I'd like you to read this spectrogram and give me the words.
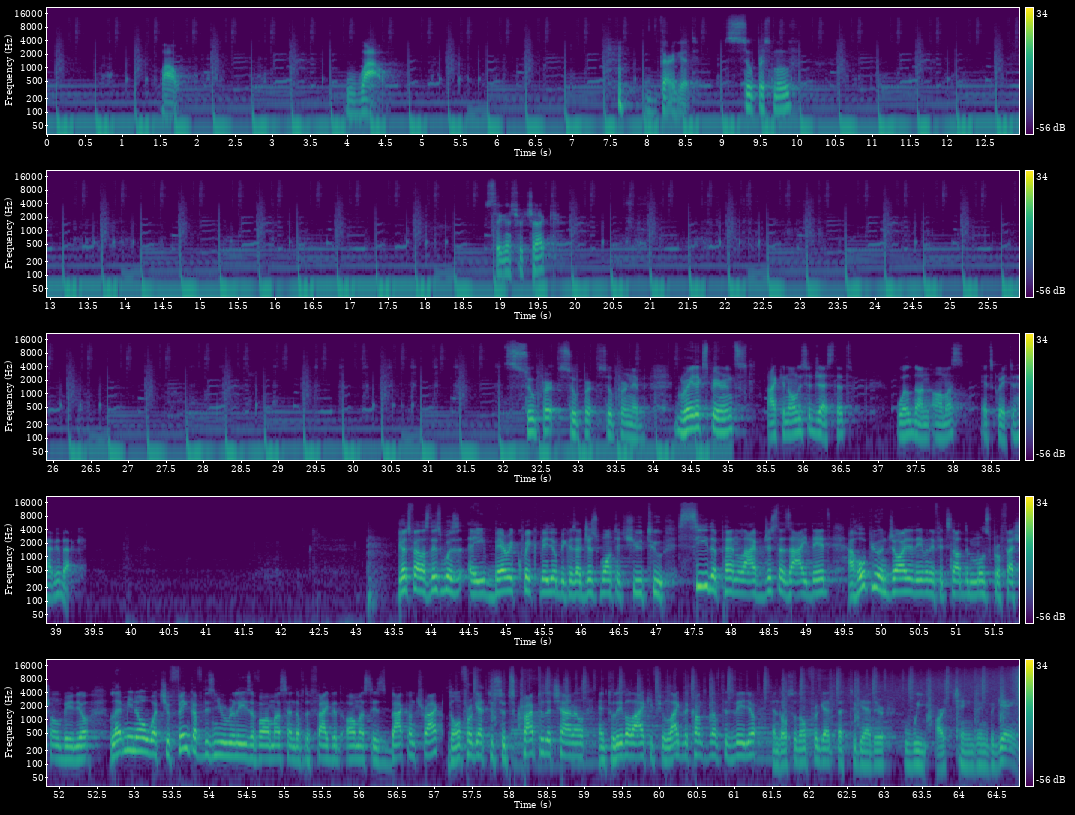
Wow. Wow. Very good. Super smooth. Signature check. Super, super, super nib. Great experience. I can only suggest it. Well done, Omas. It's great to have you back. Good fellas, this was a very quick video because I just wanted you to see the pen live just as I did. I hope you enjoyed it even if it's not the most professional video. Let me know what you think of this new release of Omas and of the fact that Omas is back on track. Don't forget to subscribe to the channel and to leave a like if you like the content of this video and also don't forget that together we are changing the game.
